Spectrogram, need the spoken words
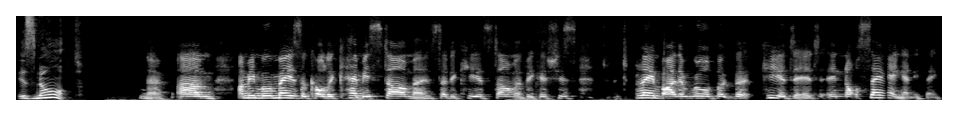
is not. No. Um, I mean, we may as well call her Kemi Starmer instead of Keir Starmer because she's playing by the rule book that Keir did in not saying anything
